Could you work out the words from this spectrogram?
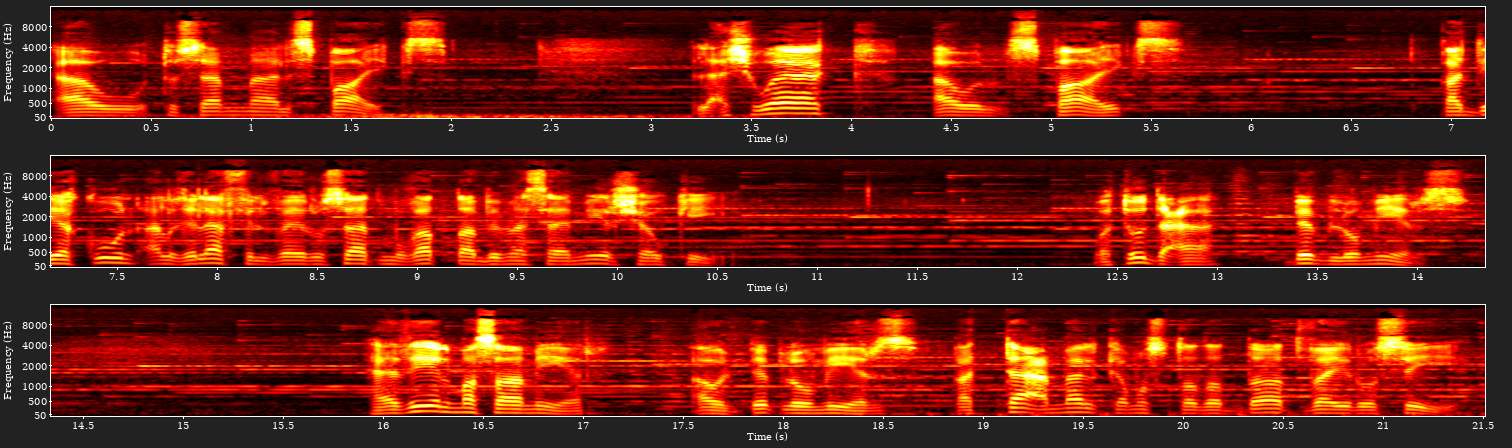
أو تسمى ال spikes. الأشواك أو ال spikes قد يكون الغلاف في الفيروسات مغطى بمسامير شوكية وتدعى peplomers. هذه المسامير أو ال peplomers قد تعمل كمستضدات فيروسية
